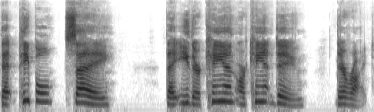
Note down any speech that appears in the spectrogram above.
that people say they either can or can't do, they're right.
